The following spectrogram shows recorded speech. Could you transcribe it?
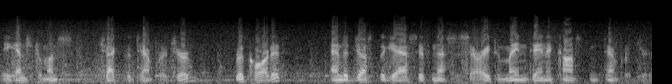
The instruments check the temperature, record it, and adjust the gas if necessary to maintain a constant temperature.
